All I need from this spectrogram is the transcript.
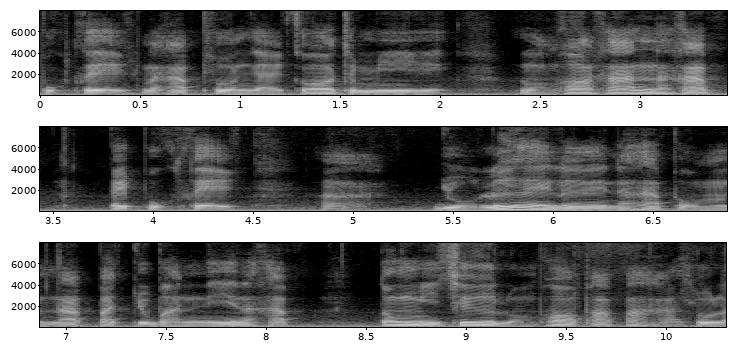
ปลุกเสกนะครับ ส่วนใหญ่ก็จะมีหลวงพ่อท่านนะครับ ไปปลุกเสกออยู่เรื่อยเลยนะครับ ผมณปัจจุบันนี้นะครับ ต้องมีชื่อหลวงพ่อพระมหาสุร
